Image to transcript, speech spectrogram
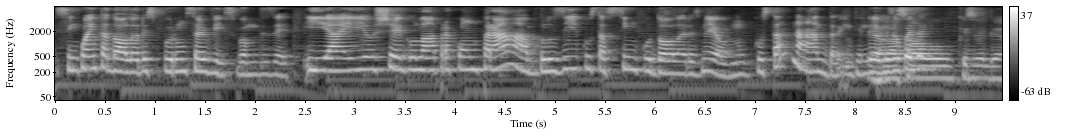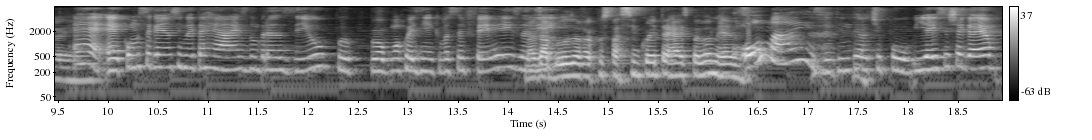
50 dólares por um serviço, vamos dizer. E aí eu chego lá pra comprar, a blusinha custa 5 dólares, meu, não custa nada, entendeu? Em A mesma coisa. ao que você ganha. É, é como você ganhar 50 reais no Brasil por, por alguma coisinha que você fez ali. Mas a blusa vai custar 50 reais pelo menos. Ou mais, entendeu? Tipo, e aí você chegar e a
